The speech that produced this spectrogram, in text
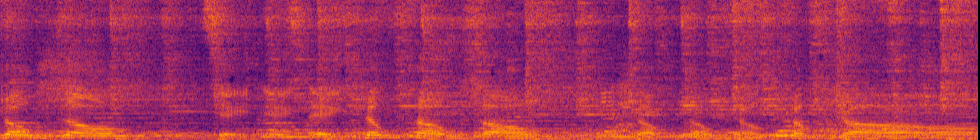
sông sông, đỉnh đỉnh đỉnh sông sông sông, sông sông sông sông sông.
